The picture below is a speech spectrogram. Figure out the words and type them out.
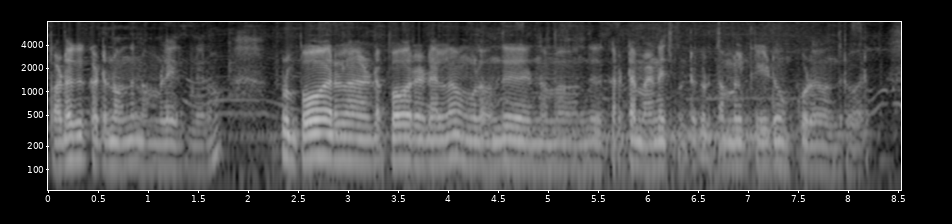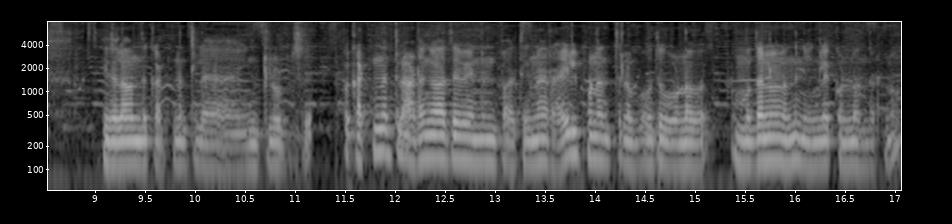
படகு கட்டணம் வந்து நம்மளே இது பண்ணிடும் அப்புறம் போகிற இடம் போகிற இடம்லாம் உங்களை வந்து நம்ம வந்து கரெக்டாக மேனேஜ் பண்ணுறதுக்கு ஒரு தமிழ் கைடும் கூட வந்துடுவார் இதெல்லாம் வந்து கட்டணத்தில் இன்க்ளூட்ஸு இப்போ கட்டணத்தில் அடங்காதவை என்னென்னு பார்த்தீங்கன்னா ரயில் பணத்தில் போது உணவு. முதல் நாள் வந்து நீங்களே கொண்டு வந்துடணும்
